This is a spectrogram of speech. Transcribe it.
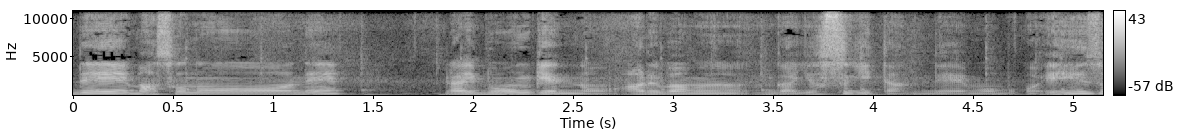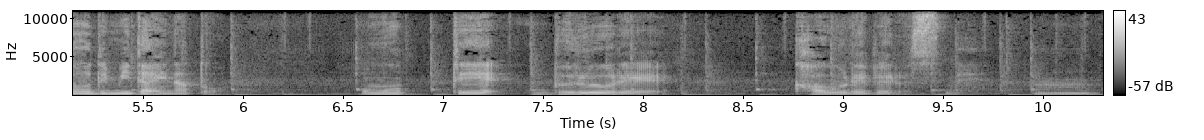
うでまあそのねライブ音源のアルバムが良すぎたんでもう僕映像で見たいなと思ってブルーレイ買うレベルですねうん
